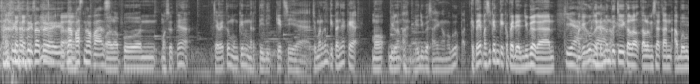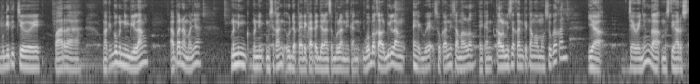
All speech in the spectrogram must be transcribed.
santuy santuy santuy. Nafas nafas. Walaupun maksudnya cewek tuh mungkin ngerti dikit sih ya. Cuman kan kitanya kayak mau bilang ah dia juga sayang sama gue kitanya pasti kan kayak kepedean juga kan. Iya, makanya gue nggak demen tuh cuy kalau kalau misalkan abu-abu begitu cuy. Parah. Makanya gue mending bilang apa namanya mending mending misalkan udah PDKT jalan sebulan nih kan gue bakal bilang eh gue suka nih sama lo ya kan. Kalau misalkan kita ngomong suka kan ya ceweknya nggak mesti harus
